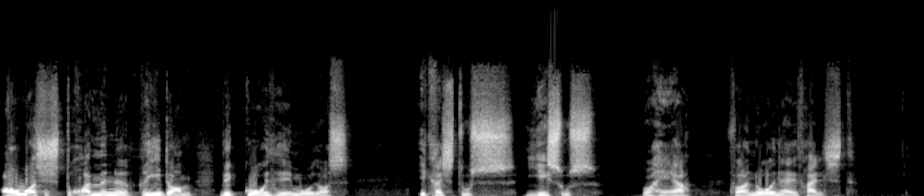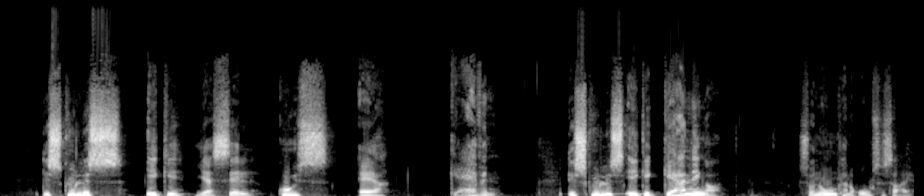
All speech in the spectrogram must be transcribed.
overstrømmende rigdom ved godhed mod os i Kristus Jesus, vor Herre. For nåden er I frelst. Det skyldes ikke jer selv. Guds er gaven. Det skyldes ikke gerninger, så nogen kan rose sig.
